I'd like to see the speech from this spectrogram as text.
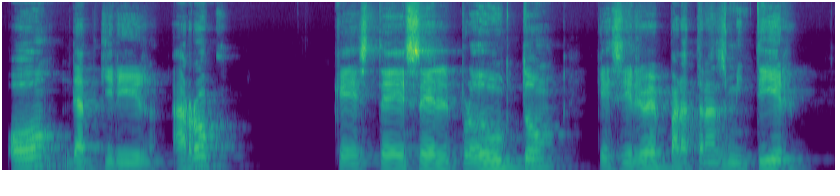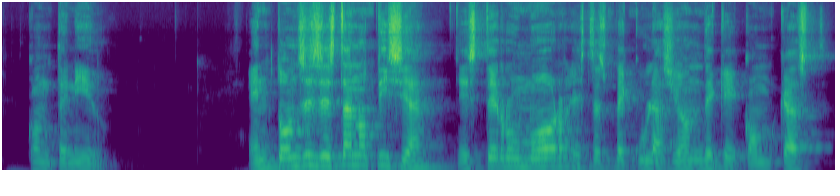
o de adquirir a Roku, que este es el producto que sirve para transmitir contenido. Entonces, esta noticia, este rumor, esta especulación de que Comcast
